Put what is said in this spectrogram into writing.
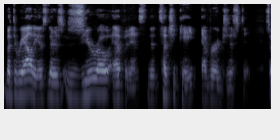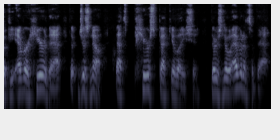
But the reality is, there's zero evidence that such a gate ever existed. So if you ever hear that, just know that's pure speculation. There's no evidence of that.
